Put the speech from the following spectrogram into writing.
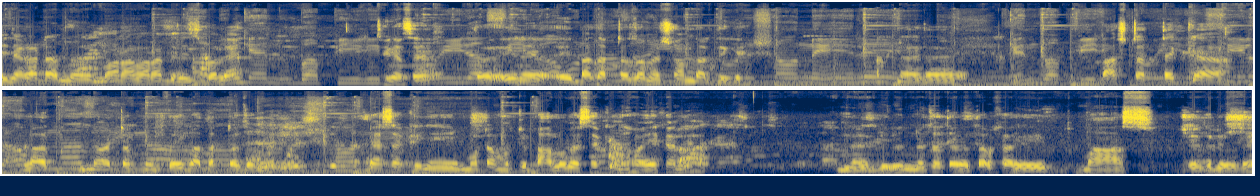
এই জায়গাটা আপনার মরামারা ব্রিজ বলে। ঠিক আছে? তো এই বাজারটা জমে সন্ধ্যার দিকে। আপনার পাঁচটার থেকে রাত নয়টা পর্যন্ত এই বাজারটা জমে। বেচা কিনি মোটামুটি ভালো বেচা কিনি হয় এখানে। বিভিন্ন জাতের তরকারি মাছ এগুলো তো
